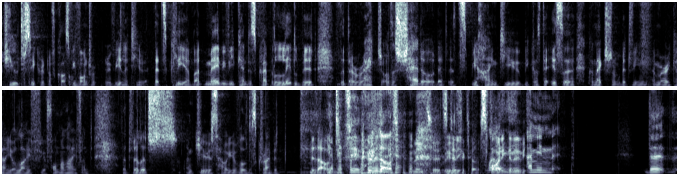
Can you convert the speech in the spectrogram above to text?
huge secret, of course. We won't re- reveal it here. That's clear. But maybe we can describe a little bit the direction or the shadow that it's behind you, because there is a connection between America, your life, your former life, and that village. I'm curious how you will describe it without Yeah, me too. without Me too, it's revealing- difficult. spoiling Well, the movie. I mean, the, th-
